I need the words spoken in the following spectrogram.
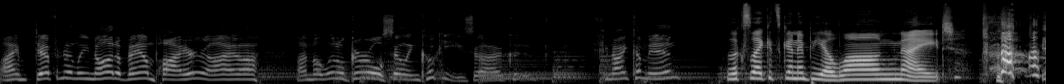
I'm definitely not a vampire. I, uh, I'm a little girl selling cookies. Uh, c- can I come in? Looks like it's gonna be a long night.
